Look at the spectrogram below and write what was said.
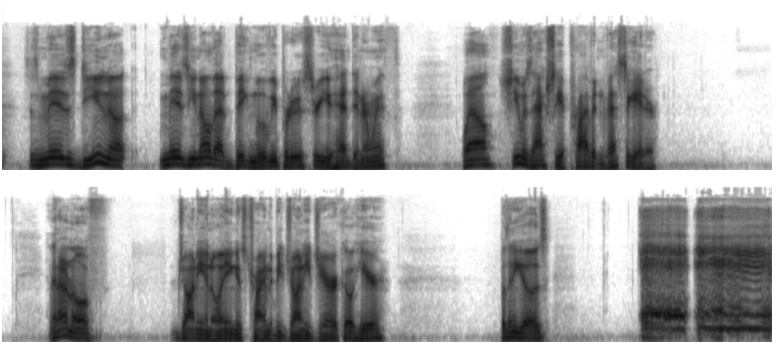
It says, Miz, do you know Miz, you know that big movie producer you had dinner with? Well, she was actually a private investigator. And then I don't know if Johnny Annoying is trying to be Johnny Jericho here. But then he goes, and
